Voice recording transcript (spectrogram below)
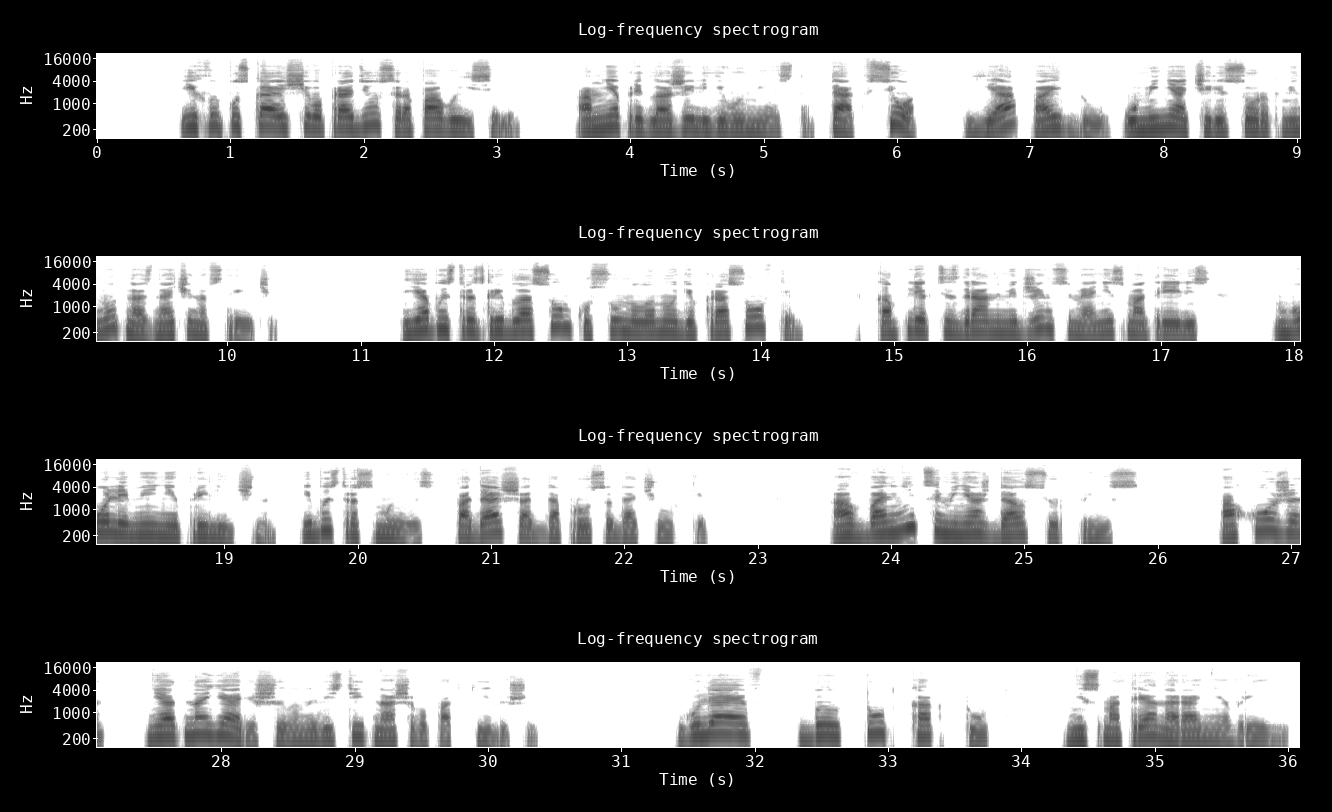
Их выпускающего продюсера повысили, а мне предложили его место. Так, все, я пойду. У меня через сорок минут назначена встреча. Я быстро сгребла сумку, сунула ноги в кроссовки, в комплекте с драными джинсами они смотрелись более-менее прилично и быстро смылась, подальше от допроса дочурки. А в больнице меня ждал сюрприз. Похоже, не одна я решила навестить нашего подкидыша. Гуляев был тут как тут, несмотря на раннее время.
